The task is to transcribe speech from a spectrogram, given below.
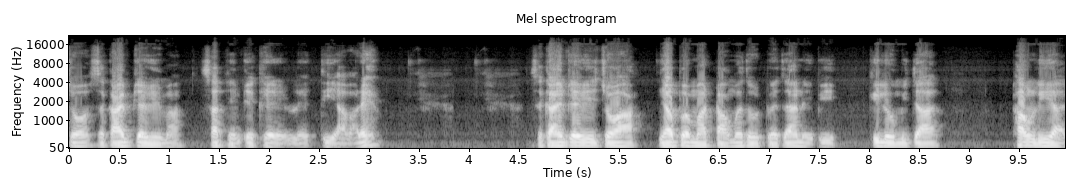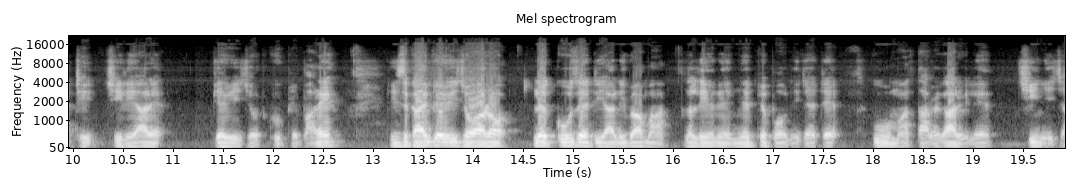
ကျော်စကိုင်းပြည့်ရွေးမှာစတင်ဖြစ်ခဲ့တယ်လို့လည်းသိရပါတယ်။စကိုင်းပြည့်ရွေးကျော်ဟာမြောက်ဘက်မှာတောင်ဘက်သို့တွေ့တန်းနေပြီးကီလိုမီတာ 1400အထိခြေလျားတဲ့ပြည့်ရွေးကျော်တစ်ခုဖြစ်ပါတယ်။ဒီစကိုင်းပြည့်ရွေးကျော်ကတော့လက်90တရားနီးပါးမှာငလျင်တွေအမြင့်ဖြစ်ပေါ်နေတတ်တဲ့ဥပမာတာရကတွေလည်းရှိနေကြ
